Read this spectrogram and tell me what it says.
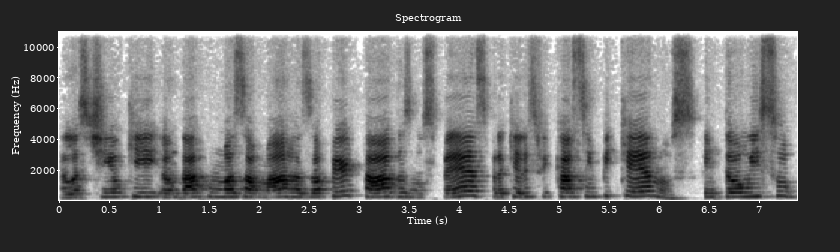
Elas tinham que andar com umas amarras apertadas nos pés para que eles ficassem pequenos. Então isso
